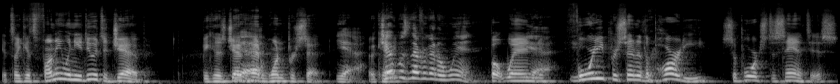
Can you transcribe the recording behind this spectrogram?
It's like it's funny when you do it to Jeb, because Jeb Yeah. had one percent. Yeah. Okay. Jeb was never going to win. But when Yeah. forty percent of the party supports DeSantis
